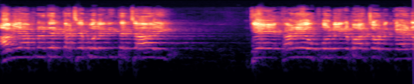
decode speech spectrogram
আমি আপনাদের কাছে বলে নিতে চাই যে এখানে উপনির্বাচন কেন?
